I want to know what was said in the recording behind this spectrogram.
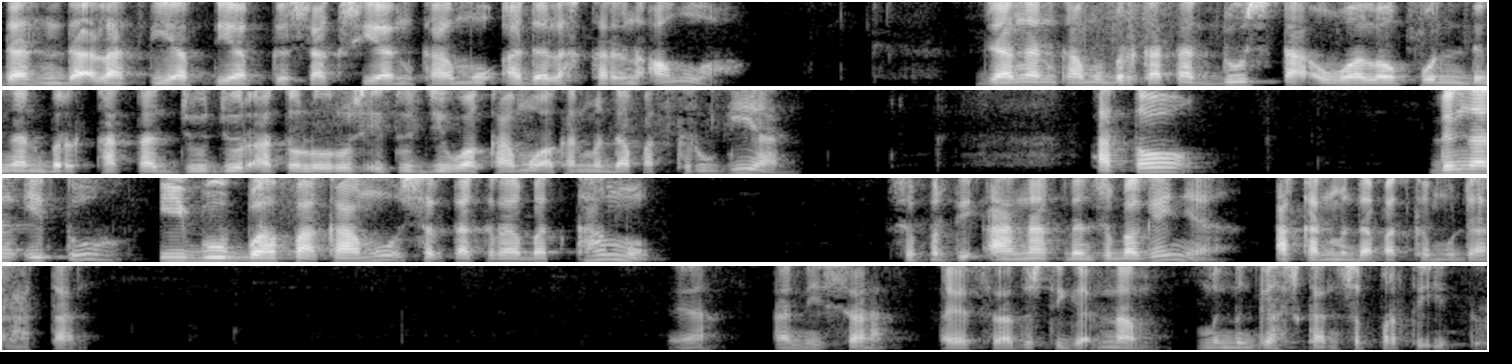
dan hendaklah tiap-tiap kesaksian kamu adalah karena Allah. Jangan kamu berkata dusta walaupun dengan berkata jujur atau lurus itu jiwa kamu akan mendapat kerugian. Atau dengan itu ibu bapak kamu serta kerabat kamu seperti anak dan sebagainya akan mendapat kemudaratan ya Anisa ayat 136 menegaskan seperti itu.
